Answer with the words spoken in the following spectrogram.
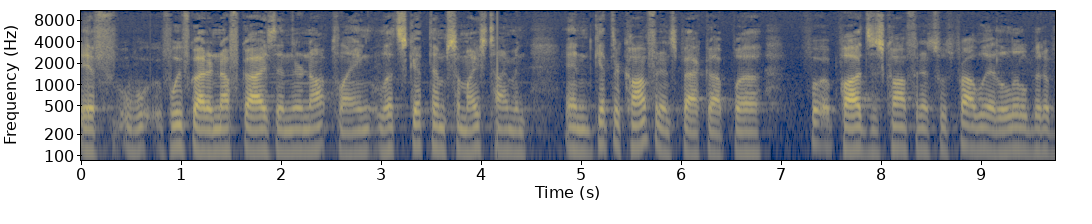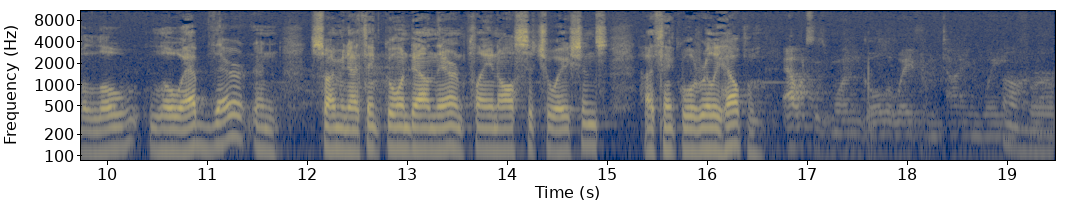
if if we've got enough guys and they're not playing, let's get them some ice time and and get their confidence back up. Uh, Pods' confidence was probably at a little bit of a low low ebb there, and so I mean I think going down there and playing all situations, I think will really help him. Alex is one goal away from tying Wayne oh, for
